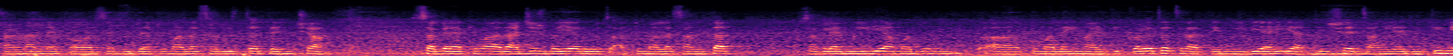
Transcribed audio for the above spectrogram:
सांगणार नाही. पवारसाहेब उद्या तुम्हाला सविस्तर त्यांच्या सगळ्या किंवा राजेश भैया रोज तुम्हाला सांगतात. सगळ्या मीडियामधून तुम्हाला ही माहिती कळतच राहते. मीडिया ही अतिशय चांगल्या रीतीने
